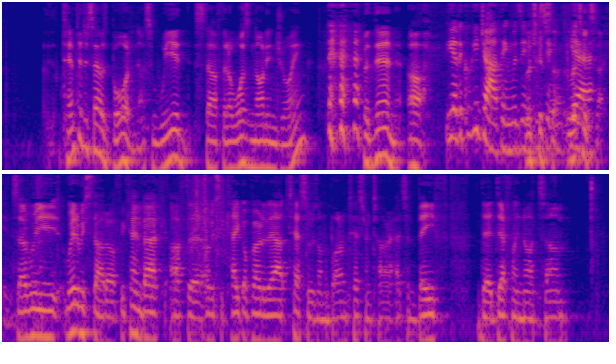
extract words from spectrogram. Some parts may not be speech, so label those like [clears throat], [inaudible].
tempted to say I was bored, and there was some weird stuff that I was not enjoying. [laughs] but then, oh, Yeah, the cookie jar thing was let's get interesting. stuck. Let's yeah. get stuck in. So we, where do we start off? We came back after obviously Kate got voted out. Tessa was on the bottom. Tessa and Tara had some beef. They're definitely not um,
